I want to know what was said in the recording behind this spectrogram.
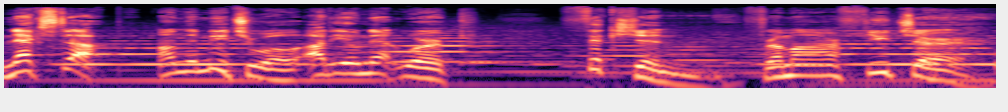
Next up on the Mutual Audio Network, Fiction from Our Future.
